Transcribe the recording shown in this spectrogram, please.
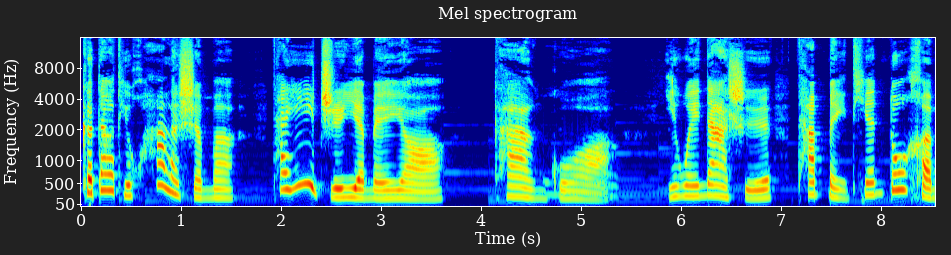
可到底画了什么，她一直也没有。看过，因为那时他每天都很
